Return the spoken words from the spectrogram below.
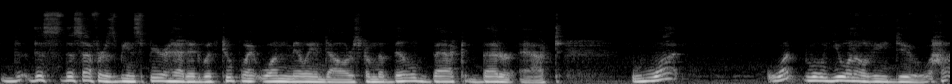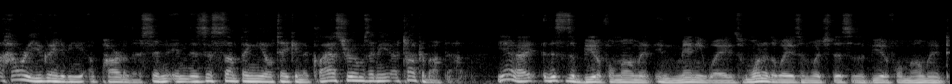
this this effort is being spearheaded with 2.1 million dollars from the Build Back Better Act. What what will UNLV do? How, how are you going to be a part of this? And, and is this something you'll take into classrooms? I mean, uh, talk about that. Yeah, this is a beautiful moment in many ways. One of the ways in which this is a beautiful moment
